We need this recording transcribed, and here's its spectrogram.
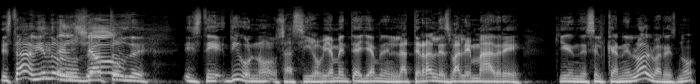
estaba viendo El los show. datos de. Este, digo, no, o sea, sí, obviamente allá en Lateral les vale madre quién es el Canelo Álvarez, ¿no?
